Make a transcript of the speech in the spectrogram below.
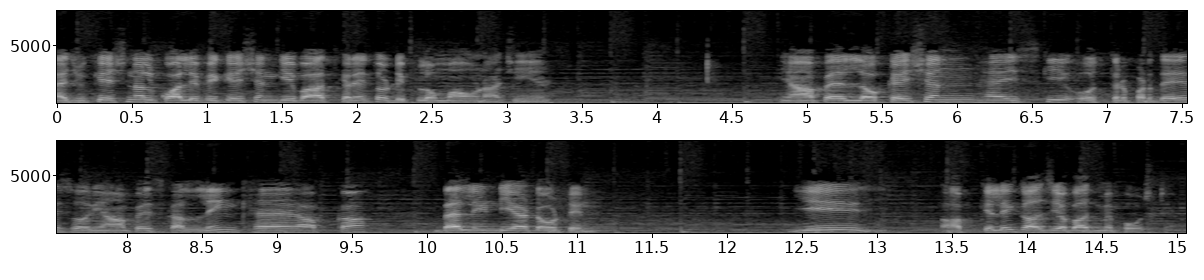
एजुकेशनल क्वालिफिकेशन की बात करें तो डिप्लोमा होना चाहिए। यहाँ पे लोकेशन है इसकी उत्तर प्रदेश और यहाँ पे इसका लिंक है आपका बेल इंडिया डॉट इन ये आपके लिए गाजियाबाद में पोस्ट है।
